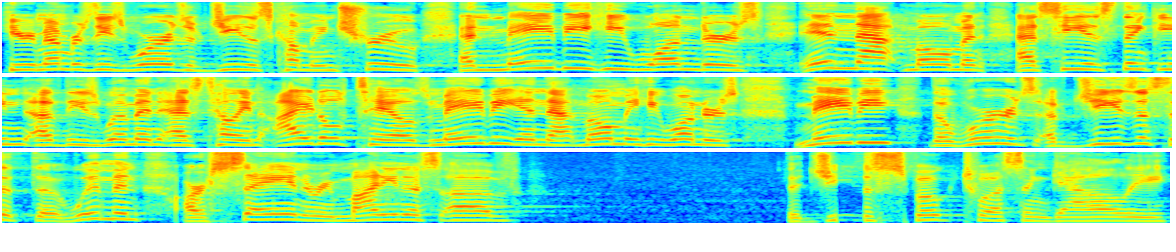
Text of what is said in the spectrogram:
He remembers these words of Jesus coming true, and maybe he wonders in that moment, as he is thinking of these women as telling idle tales, maybe in that moment he wonders, maybe the words of Jesus that the women are saying and reminding us of that Jesus spoke to us in Galilee,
